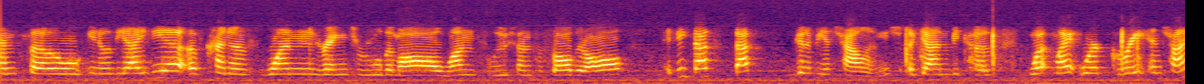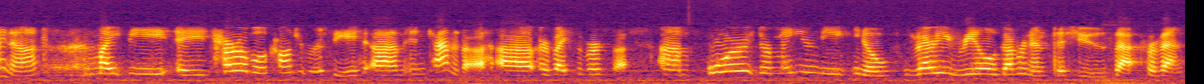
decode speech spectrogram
And so, you know, the idea of kind of one ring to rule them all, one solution to solve it all, I think that's that's going to be a challenge again because what might work great in China might be a terrible controversy um, in Canada uh, or vice versa. Um, or there might even be, you know, very real governance issues that prevent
